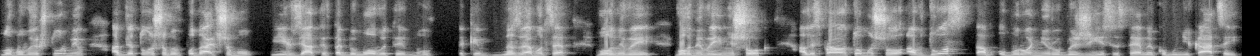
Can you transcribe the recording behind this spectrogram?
лобових штурмів, а для того, щоб в подальшому їх взяти, так би мовити, ну таким назвемо це вогневий, вогневий мішок. Але справа в тому, що Авдос там оборонні рубежі системи комунікацій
